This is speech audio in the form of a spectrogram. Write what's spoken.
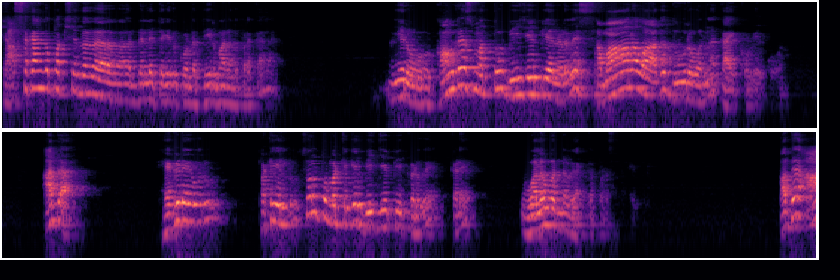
ಶಾಸಕಾಂಗ ಪಕ್ಷದಲ್ಲೇ ತೆಗೆದುಕೊಂಡ ತೀರ್ಮಾನದ ಪ್ರಕಾರ ಏನು, ಕಾಂಗ್ರೆಸ್ ಮತ್ತು ಬಿ ಜೆ ಪಿಯ ನಡುವೆ ಸಮಾನವಾದ ದೂರವನ್ನು ಕಾಯ್ಕೋಬೇಕು. ಆಗ ಹೆಗಡೆಯವರು ಪಟೇಲರು ಸ್ವಲ್ಪ ಮಟ್ಟಿಗೆ ಬಿ ಜೆ ಪಿ ಕಡುವೆ ಕಡೆ ಒಲವನ್ನು ವ್ಯಕ್ತಪಡಿಸ್ತಾ ಇದ್ರು. ಅದೇ ಆ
